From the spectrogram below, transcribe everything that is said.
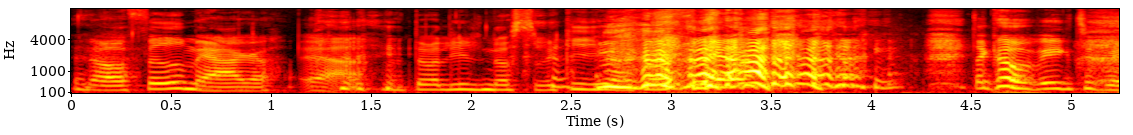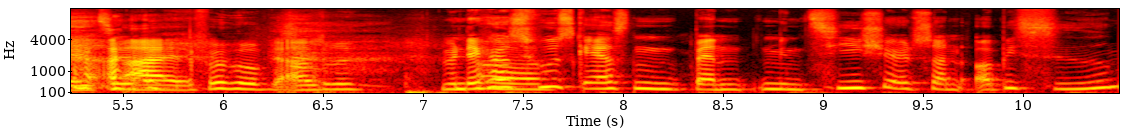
Nå, fede mærker. ja. Det var lige lidt nostalgi. der kommer vi ikke tilbage til. Nej, forhåbentlig aldrig. Men jeg kan også Åh. huske, at jeg sådan bandt min t-shirt sådan op i siden.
